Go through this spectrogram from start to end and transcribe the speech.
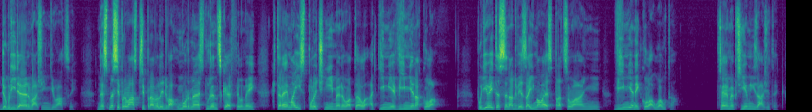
Dobrý den, vážení diváci. Dnes jsme si pro vás připravili dva humorné studentské filmy, které mají společný jmenovatel a tím je Výměna kola. Podívejte se na dvě zajímavé zpracování výměny kola u auta. Přejeme příjemný zážitek.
